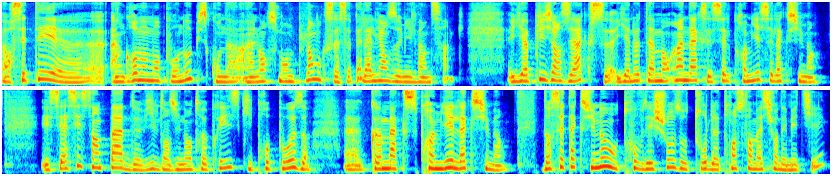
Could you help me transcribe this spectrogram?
Alors c'était euh, un gros moment pour nous puisqu'on a un lancement de plan, donc ça s'appelle Alliance 2025. il y a plusieurs axes. Il y a notamment un axe, et c'est le premier, c'est l'axe humain. Et c'est assez sympa de vivre dans une entreprise qui propose euh, comme axe premier l'axe humain. Dans cet axe humain, on trouve des choses autour de la transformation des métiers,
